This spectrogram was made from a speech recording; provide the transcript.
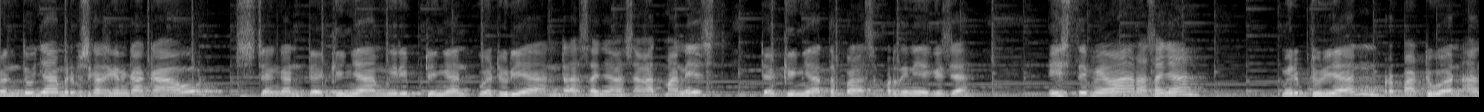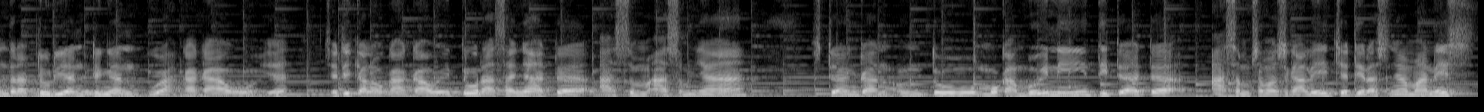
Bentuknya mirip sekali dengan kakao Sedangkan dagingnya mirip dengan buah durian. Rasanya sangat manis Dagingnya tebal seperti ini ya guys ya istimewa rasanya mirip durian perpaduan antara durian dengan buah kakao ya. Jadi kalau kakao itu rasanya ada asam-asamnya sedangkan untuk mokambo ini tidak ada asam sama sekali jadi rasanya manis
